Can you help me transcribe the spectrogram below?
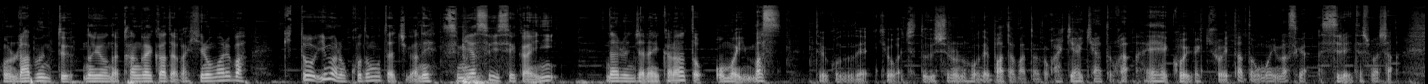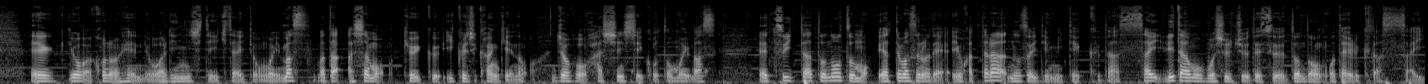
このラブントゥのような考え方が広まればきっと今の子どもたちがね住みやすい世界になるんじゃないかなと思います。ということで今日はちょっと後ろの方でバタバタとかキャキャとか、えー、声が聞こえたと思いますが失礼いたしました、えー、今日はこの辺で終わりにしていきたいと思います。また明日も教育育児関係の情報を発信していこうと思います。え、Twitter とノートもやってますのでよかったら覗いてみてください。レターも募集中です。どんどんお便りください。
